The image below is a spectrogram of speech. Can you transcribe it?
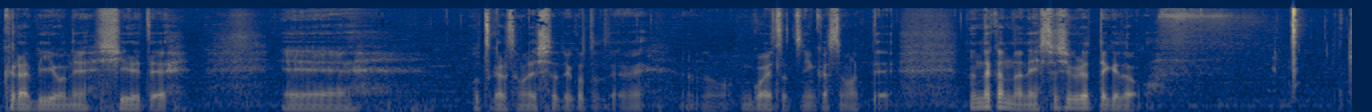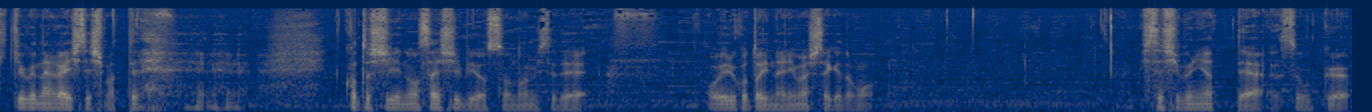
クラビをね仕入れて、えーお疲れ様でしたということでねあのご挨拶に行かせてもらってなんだかんだね久しぶりだったけど結局長居してしまってね 今年の最終日をそのお店で終えることになりましたけども久しぶりに会ってすごく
